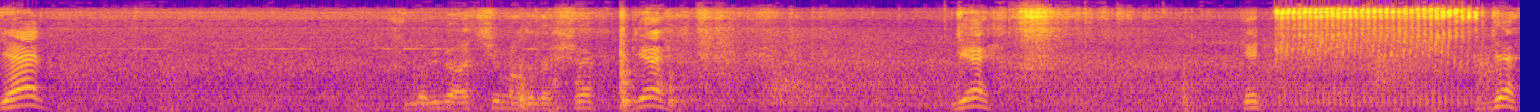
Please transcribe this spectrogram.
Gel. Şunları bir açayım arkadaşlar. Gel. Gel. Gel. Gel.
